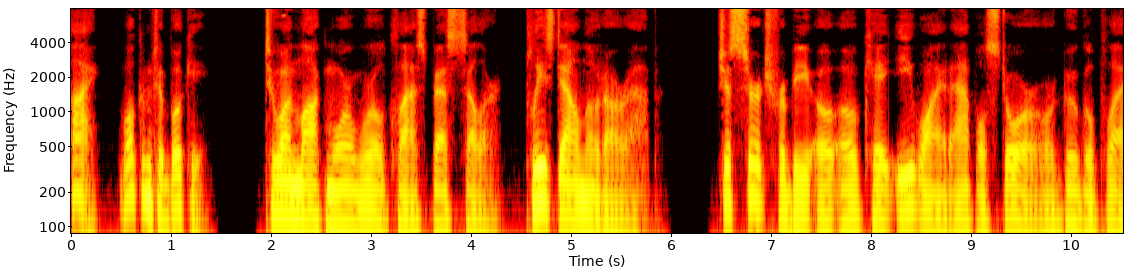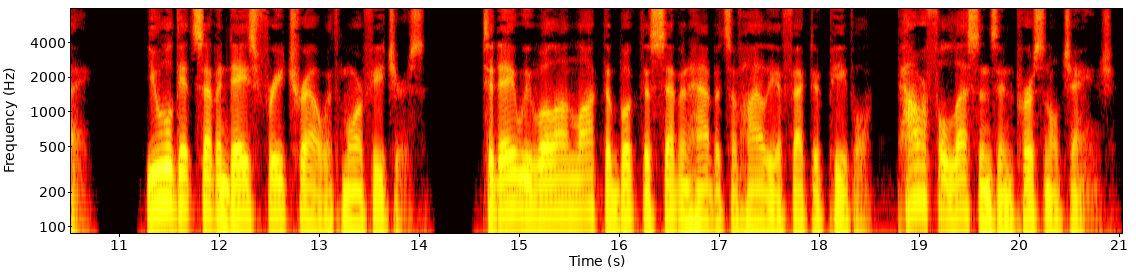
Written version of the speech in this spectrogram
Hi, welcome to Bookey. To unlock more world class bestseller, please download our app. Just search for B O O K E Y at Apple Store or Google Play. You will get 7 days free trial with more features. Today we will unlock the book The 7 Habits of Highly Effective People Powerful Lessons in Personal Change.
